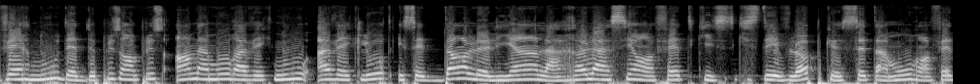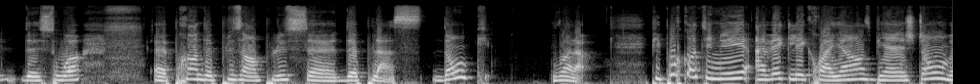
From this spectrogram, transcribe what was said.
vers nous, d'être de plus en plus en amour avec nous, avec l'autre. Et c'est dans le lien, la relation en fait qui, se développe que cet amour en fait de soi euh, prend de plus en plus euh, de place. Donc, voilà. Puis pour continuer avec les croyances, bien, je tombe...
